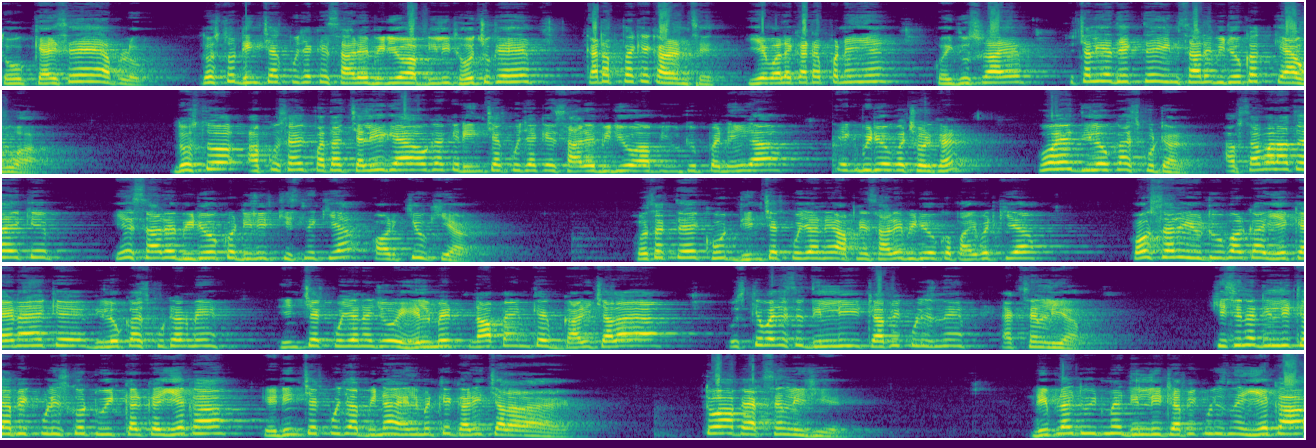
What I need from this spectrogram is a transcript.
तो कैसे हैं आप लोग? दोस्तों, ढिंचक पूजा के सारे वीडियो अब डिलीट हो चुके हैं कटप्पा के कारण से। ये वाले कटप्पा नहीं है, कोई दूसरा है। तो चलिए देखते हैं इन सारे वीडियो का क्या हुआ। दोस्तों, आपको शायद पता चल ही गया होगा कि ढिंचक पूजा के सारे वीडियो आप यूट्यूब पर नहीं रहा। एक वीडियो को छोड़कर, वो है दिलों का स्कूटर। अब सवाल आता है कि ये सारे वीडियो को डिलीट किसने किया और क्यों किया? हो सकता है खुद ढिंचक पूजा ने अपने सारे वीडियो को प्राइवेट किया बहुत सारे यूट्यूबर का ये कहना है कि दिलों का स्कूटर में ढिंचक पूजा ने जो हेलमेट ना पहन के गाड़ी चलाया, उसके वजह से दिल्ली ट्रैफ़िक पुलिस ने एक्शन लिया। किसी ने दिल्ली ट्रैफ़िक पुलिस को ट्वीट करके ये कहा कि ढिंचक पूजा बिना हेलमेट के गाड़ी चला रहा है। तो आप एक्शन लीजिए। रिप्लाई ट्वीट में दिल्ली ट्रैफ़िक पुलिस ने यह कहा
